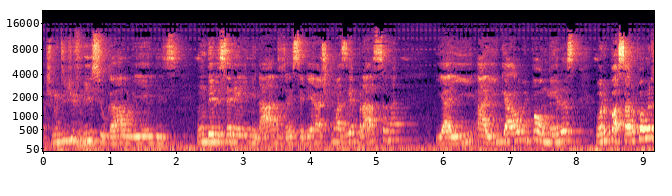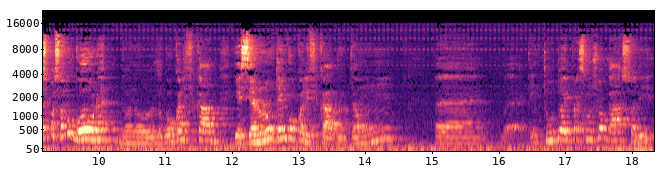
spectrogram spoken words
Acho muito difícil o Galo e eles. Um deles serem eliminados. Aí seria, acho que uma zebraça, né? E aí, aí Galo e Palmeiras. O ano passado o Palmeiras passou no gol, né? No, no, no gol qualificado. E esse ano não tem gol qualificado. Então. É, é, tem tudo aí para ser um jogaço ali.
